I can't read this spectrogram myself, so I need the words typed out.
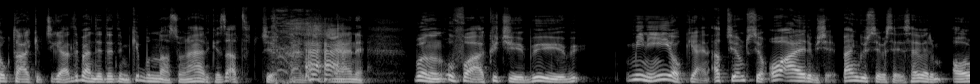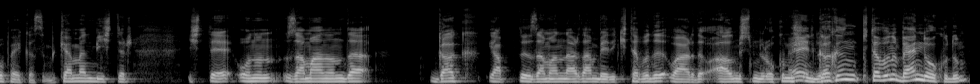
çok takipçi geldi. Ben de dedim ki bundan sonra herkese atıp tutuyor. kardeşim. yani bunun ufağı, küçüğü, büyüğü, bü- miniği yok yani. Atıyorum tutuyorum. O ayrı bir şey. Ben Gülse Birsel'i severim. Avrupa yakası mükemmel bir iştir. İşte onun zamanında GAK yaptığı zamanlardan beri kitabını vardı. Almışımdır, okumuşumdur. Evet Gak'ın kitabını ben de okudum.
